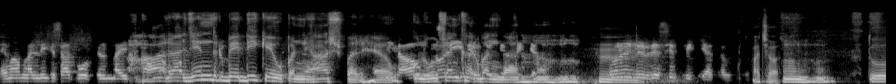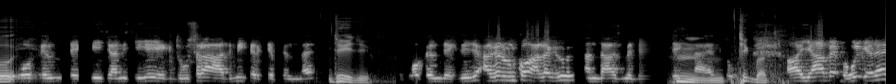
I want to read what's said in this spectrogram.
हेमा मालिनी के साथ वो फ़िल्म आई थी। हाँ राजेंद्र बेदी के उपन्यास पर है कुलभूषण खरबंदा। हाँ, हाँ। उन्होंने निर्देशित भी किया था अच्छा। हम्म, तो वो फ़िल्म देखनी जानी चाहिए एक दूसरा आदमी करके फ़िल्म है। जी जी। वो फ़िल्म देखनी चाहिए अगर उनको अलग अंदाज में देखना है तो। ठीक बात। यहाँ मैं भूल गया था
